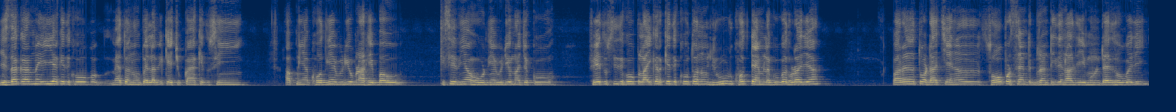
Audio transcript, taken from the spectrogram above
ਇਸ ਦਾ ਕਾਰਨ ਇਹ ਹੈ ਕਿ ਦੇਖੋ, ਪ- ਮੈਂ ਤੁਹਾਨੂੰ ਪਹਿਲਾਂ ਵੀ ਕਹਿ ਚੁੱਕਾ ਹਾਂ ਕਿ ਤੁਸੀਂ ਆਪਣੀਆਂ ਖੁਦ ਦੀਆਂ ਵੀਡੀਓ ਬਣਾ ਕੇ ਪਾਓ, ਕਿਸੇ ਦੀਆਂ ਹੋਰ ਦੀਆਂ ਵੀਡੀਓ ਨਾ ਚੱਕੋ। ਫਿਰ ਤੁਸੀਂ ਦੇਖੋ ਅਪਲਾਈ ਕਰਕੇ ਦੇਖੋ, ਤੁਹਾਨੂੰ ਜ਼ਰੂਰ ਖੁਦ ਟਾਈਮ ਲੱਗੂਗਾ ਥੋੜਾ ਜਿਹਾ। ਪਰ ਤੁਹਾਡਾ ਚੈਨਲ 100% ਗਰੰਟੀ ਦੇ ਨਾਲ ਜੀ ਮੋਨੇਟਾਈਜ਼ ਹੋਊਗਾ ਜੀ।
